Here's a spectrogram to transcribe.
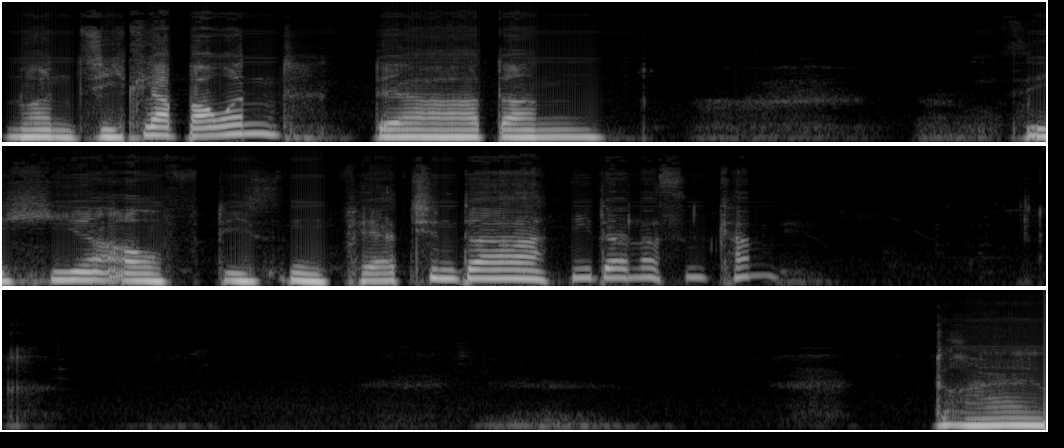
neuen Siedler bauen, der dann sich hier auf diesen Pferdchen da niederlassen kann. Drei.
